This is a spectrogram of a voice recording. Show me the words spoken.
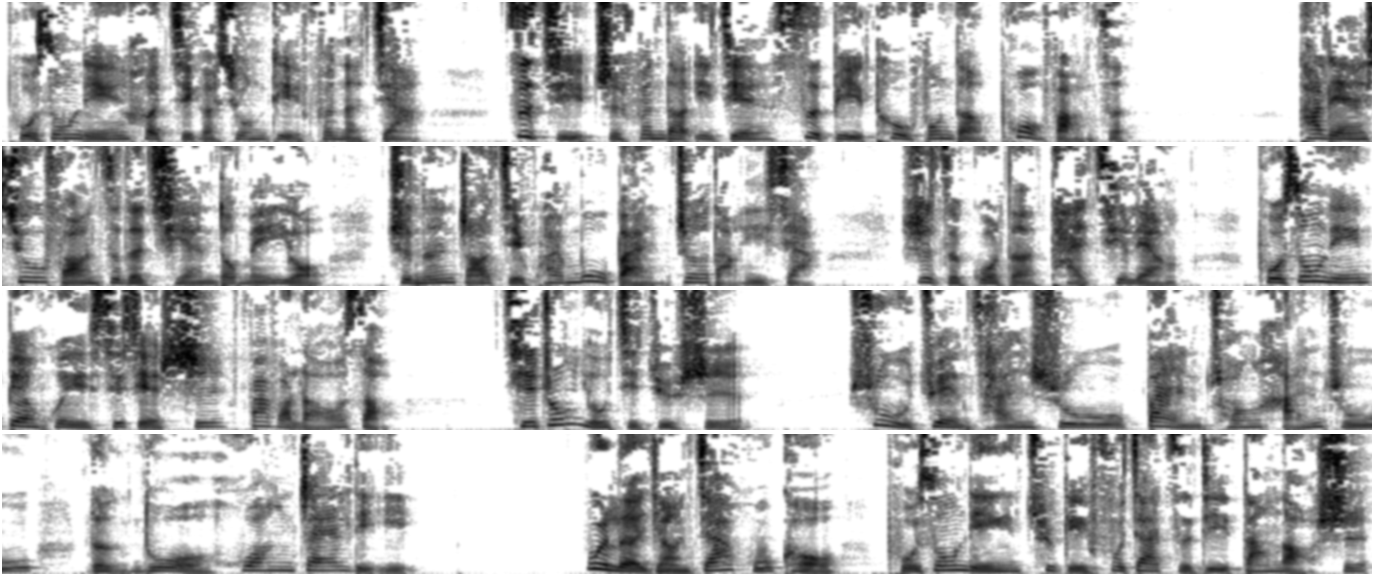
蒲松龄和几个兄弟分了家，自己只分到一间四壁透风的破房子。他连修房子的钱都没有，只能找几块木板遮挡一下，日子过得太凄凉。蒲松龄便会写写诗发发牢骚，其中有几句是：“数卷残书，半窗寒烛，冷落荒斋里。”为了养家糊口，蒲松龄去给富家子弟当老师，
